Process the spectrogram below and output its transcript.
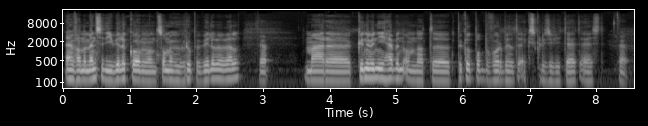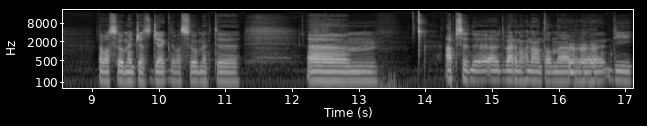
En van de mensen die willen komen. Want sommige groepen willen we wel. Ja. Maar uh, kunnen we niet hebben omdat uh, Pukkelpop bijvoorbeeld de exclusiviteit eist. Ja. Dat was zo met Just Jack. Dat was zo met... Uh, Um, Abse, de, er waren nog een aantal namen uh, uh, uh. uh, die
